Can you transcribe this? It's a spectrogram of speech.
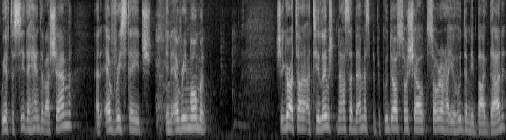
we have to see the hand of Hashem at every stage, in every moment. So Baghdad.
